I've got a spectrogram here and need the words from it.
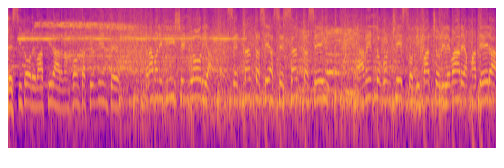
Tessitore va a tirare, non conta più niente. Tramani finisce in gloria 76 a 66, avendo concesso, ti faccio rilevare a Matera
